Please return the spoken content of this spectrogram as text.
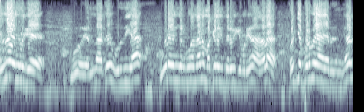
எல்லாம் உங்களுக்கு எல்லாத்தையும் உறுதியா ஊடகங்கள் மூலம் தானே மக்களுக்கு தெரிவிக்க முடியும். அதனால கொஞ்சம் பொறுமையாக இருங்கள்.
